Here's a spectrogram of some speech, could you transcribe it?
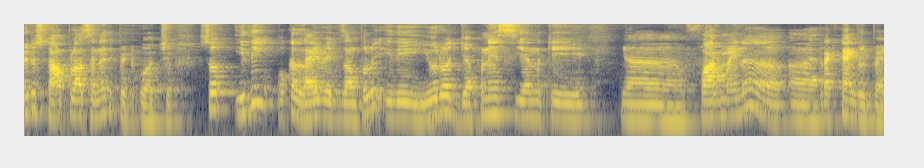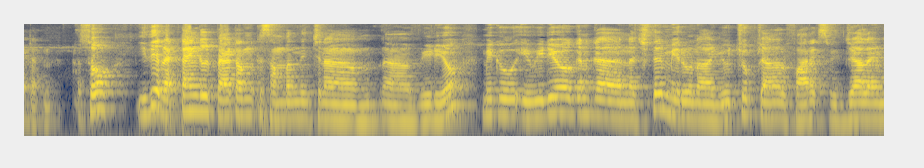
మీరు స్టాప్ లాస్ అనేది పెట్టుకోవచ్చు. సో ఇది ఒక లైవ్ ఎగ్జాంపుల్ ఇది యూరో జపనీస్ ఎన్కి ఫార్మ్ అయిన రెక్టాంగిల్ ప్యాటర్న్ సో ఇది రెక్టాంగిల్ ప్యాటర్న్కి సంబంధించిన వీడియో మీకు ఈ వీడియో కనుక నచ్చితే మీరు నా యూట్యూబ్ ఛానల్ ఫారెక్స్ విద్యాలయం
